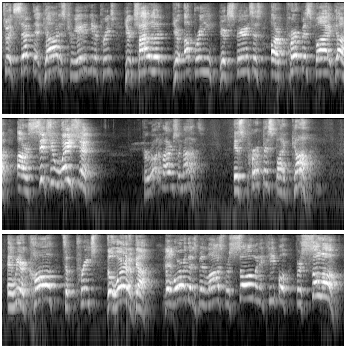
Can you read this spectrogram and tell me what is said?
to accept that God has created you to preach. Your childhood, your upbringing, your experiences are purposed by God. Our situation, coronavirus or not, is purposed by God. And we are called to preach the Word of God. The Word that has been lost for so many people for so long.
